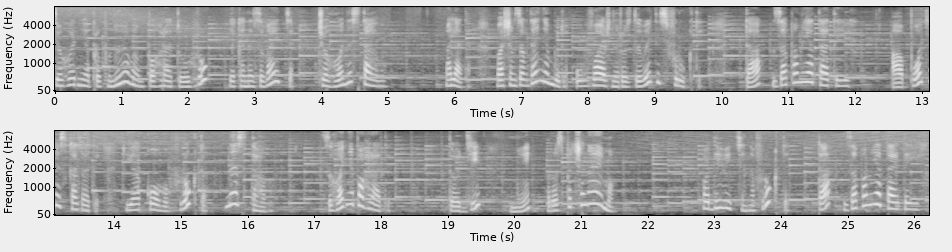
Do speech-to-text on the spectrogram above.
Сьогодні я пропоную вам пограти у гру, яка називається Чого не стало. Малята, вашим завданням буде уважно роздивитись фрукти та запам'ятати їх, а потім сказати, якого фрукта не стало. Згодні пограти? Тоді ми розпочинаємо. Подивіться на фрукти та запам'ятайте їх.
